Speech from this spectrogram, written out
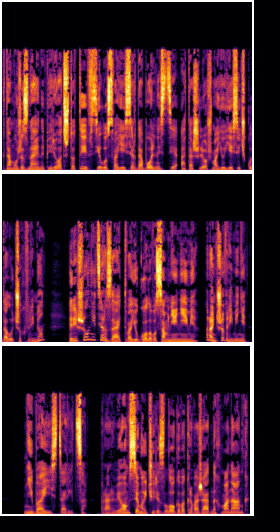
к тому же зная наперед, что ты в силу своей сердобольности отошлешь мою есечку до лучших времен, решил не терзать твою голову сомнениями раньше времени. Не боись, царица, прорвемся мы через логово кровожадных мананг».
